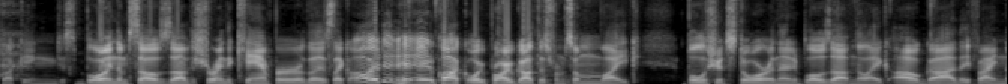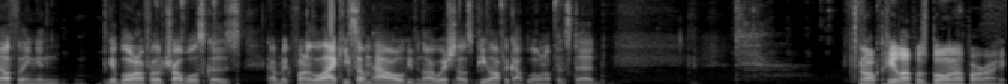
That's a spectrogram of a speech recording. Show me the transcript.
fucking just blowing themselves up, destroying the camper. It's like, oh, it didn't hit eight o'clock. Oh, we probably got this from some like bullshit store, and then it blows up, and they're like, oh god, they find nothing and get blown up for their troubles because gotta make fun of the lackey somehow. Even though I wish that was Pilaf that got blown up instead. Oh, Pilaf was blown up all right.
